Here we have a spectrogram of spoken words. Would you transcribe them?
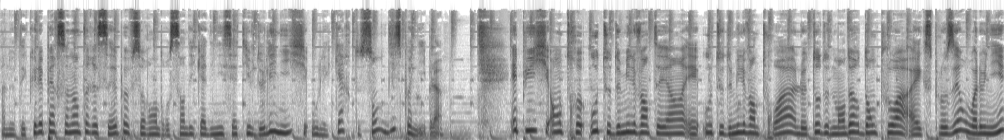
À noter que les personnes intéressées peuvent se rendre au syndicat d'initiative de l'INI où les cartes sont disponibles. Et puis, entre août 2021 et août 2023, le taux de demandeurs d'emploi a explosé en Wallonie.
